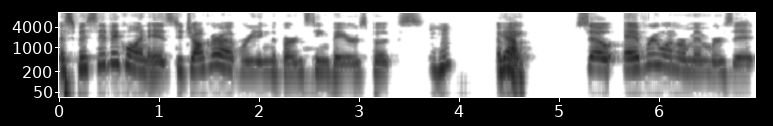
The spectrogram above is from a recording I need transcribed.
A specific one is did y'all grow up reading the Berenstein Bears books? Mhm. Okay, Yeah. so everyone remembers it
